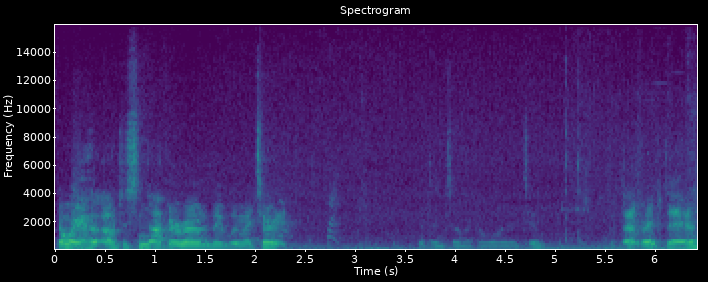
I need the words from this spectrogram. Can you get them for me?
Don't worry, I'll, just knock her around a bit with my turret. That didn't sound like I wanted to. Put that right there,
